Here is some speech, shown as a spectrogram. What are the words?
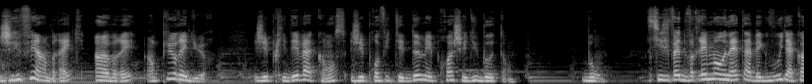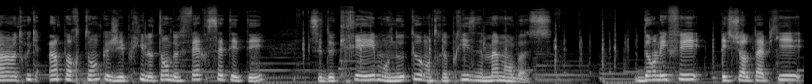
J'ai fait un break, un vrai, un pur et dur. J'ai pris des vacances, j'ai profité de mes proches et du beau temps. Bon, si je veux être vraiment honnête avec vous, il y a quand même un truc important que j'ai pris le temps de faire cet été, c'est de créer mon auto-entreprise Maman Boss. Dans les faits et sur le papier,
